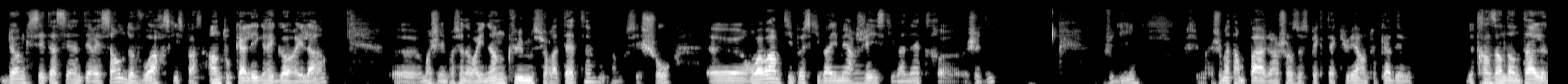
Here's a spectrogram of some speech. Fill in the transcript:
Donc c'est assez intéressant de voir ce qui se passe. En tout cas, l'égrégore est là. Euh, moi j'ai l'impression d'avoir une enclume sur la tête, donc c'est chaud. on va voir un petit peu ce qui va émerger, ce qui va naître jeudi. Jeudi, je m'attends pas à grand chose de spectaculaire, en tout cas de, de transcendantal,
